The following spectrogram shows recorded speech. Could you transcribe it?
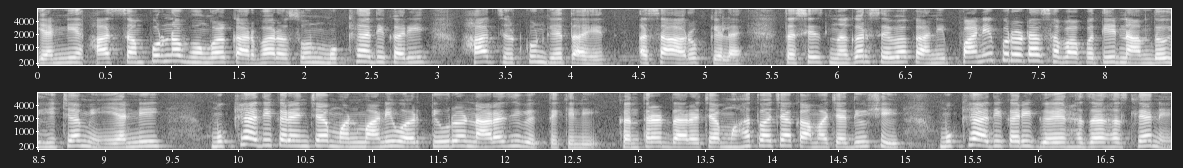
यांनी हा संपूर्ण भोंगळ कारभार असून मुख्य अधिकारी हात झटकून घेत आहेत असा आरोप केलाय. तसेच नगरसेवक आणि पाणीपुरवठा सभापती नामदेव हिचामी यांनी मुख्य अधिकाऱ्यांच्या मनमानीवर तीव्र नाराजी व्यक्त केली. कंत्राटदाराच्या महत्त्वाच्या कामाच्या दिवशी मुख्य अधिकारी गैरहजर असल्याने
